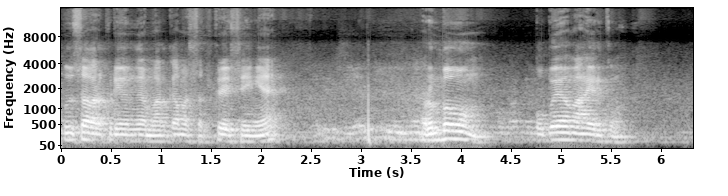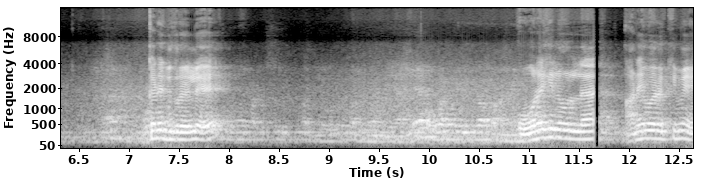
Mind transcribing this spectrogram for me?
புதுசாக வரக்கூடியவங்க மறக்காமல் சப்ஸ்கிரைப் செய்யுங்க. ரொம்பவும் உபயோகமாக இருக்கும். கணிதத்துறையிலே உலகில் உள்ள அனைவருக்குமே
